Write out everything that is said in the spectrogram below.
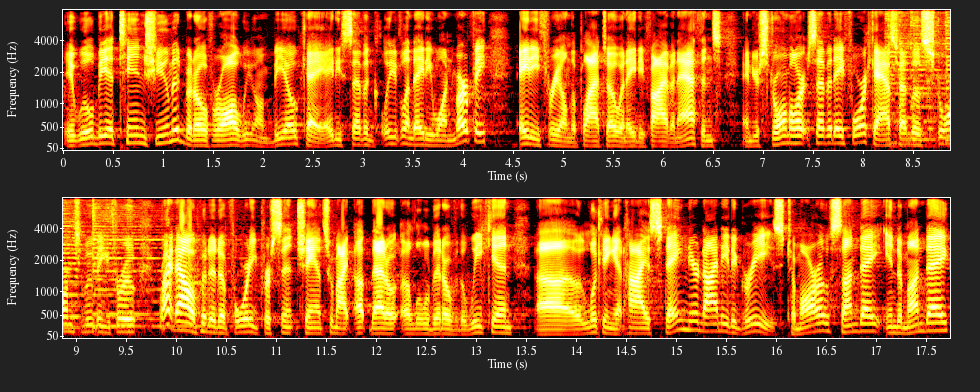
It will be a tinge humid, but overall, we're going to be okay. 87 Cleveland, 81 Murphy, 83 on the plateau, and 85 in Athens. And your storm alert seven day forecast have those storms moving through. Right now, I'll put it a 40% chance. We might up that a, little bit over the weekend. Uh, looking at highs staying near 90 degrees tomorrow, Sunday, into Monday,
